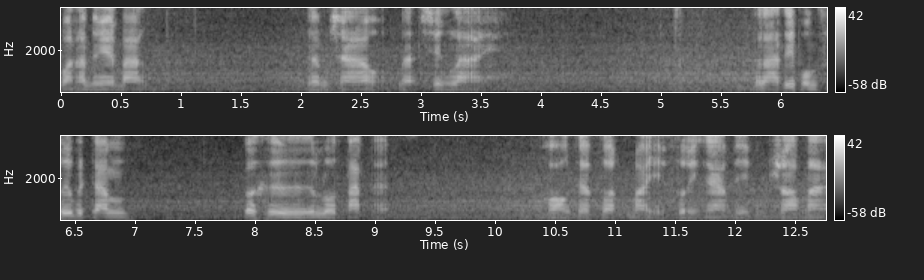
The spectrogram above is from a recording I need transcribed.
ว่าทำยังไงบ้างยามเช้าณเชียงราย ตลาดที่ผมซื้อประจำก็คือโลตัสนะของจะสดใหม่สวยงามดีผมชอบมาก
